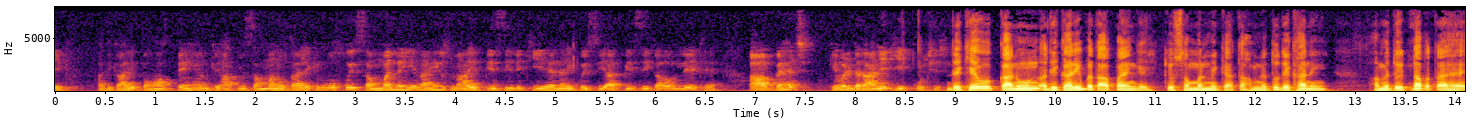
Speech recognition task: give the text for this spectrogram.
एक अधिकारी पहुँचते हैं उनके हाथ में सम्मन होता है लेकिन वो कोई सम्मन नहीं है ना ही उसमें आईपीसी लिखी है ना ही कोई सीआरपीसी का उल्लेख है। आप महज केवल डराने की कोशिश देखिए वो कानून अधिकारी बता पाएँगे कि उस संबंध में क्या था। हमने तो देखा नहीं। हमें तो इतना पता है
